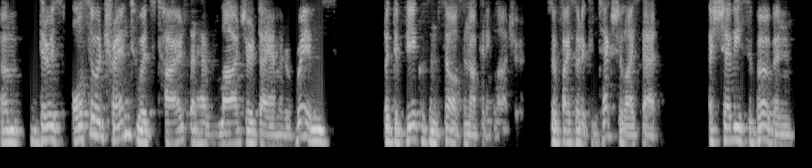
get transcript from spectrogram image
Um, there is also a trend towards tires that have larger diameter rims, but the vehicles themselves are not getting larger. So if I sort of contextualize that, a Chevy Suburban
